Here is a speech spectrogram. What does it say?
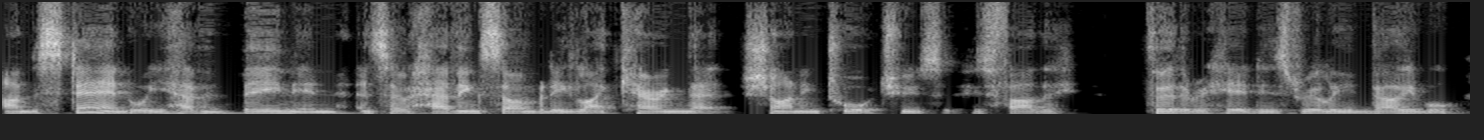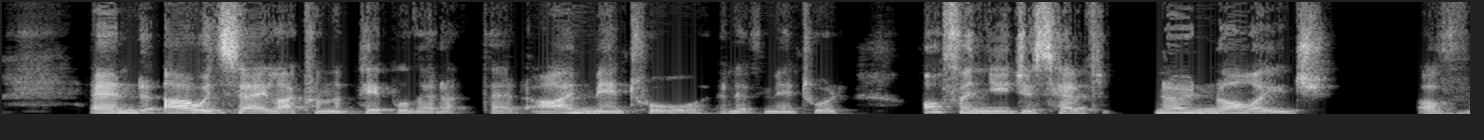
understand or you haven't been in, and so having somebody like carrying that shining torch, who's who's farther further ahead, is really invaluable. And I would say, like from the people that that I mentor and have mentored, often you just have no knowledge of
